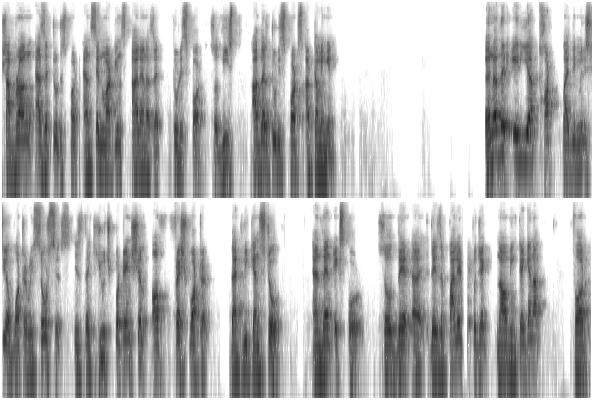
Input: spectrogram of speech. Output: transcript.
Shabrang as a tourist spot, and St. Martin's Island as a tourist spot. So these other tourist spots are coming in. Another area thought by the Ministry of Water Resources is the huge potential of fresh water that we can store and then export. So there, uh, there is a pilot project now being taken up for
